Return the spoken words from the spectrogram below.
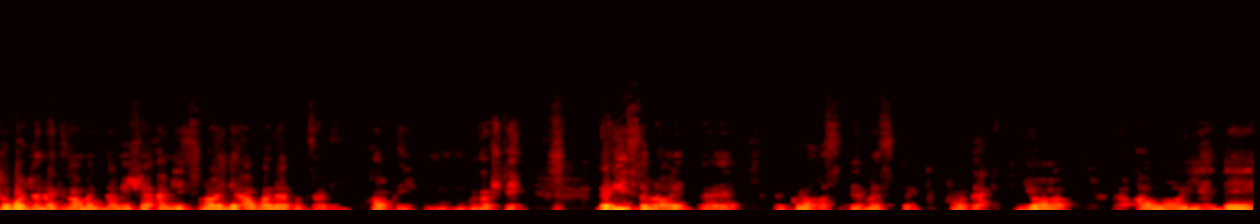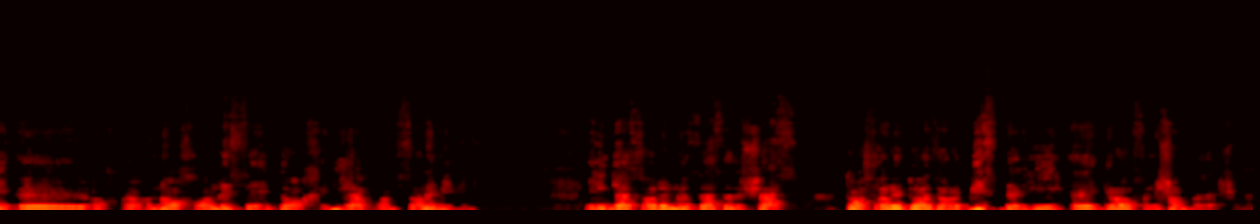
تو جان اگزامت نمیشه امی سلاید اول بگذاریم. خب گذاشتیم در این سلاید گروس دمستیک پرودکت یا اواید ناخالص داخلی افغانستان می‌بینیم. اینجا سال 1960 تا سال 2020 در این گراف نشان داده شده.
